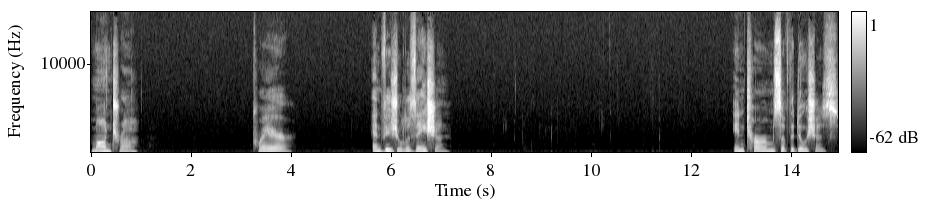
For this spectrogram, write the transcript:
mantra, prayer, and visualization. In terms of the doshas,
